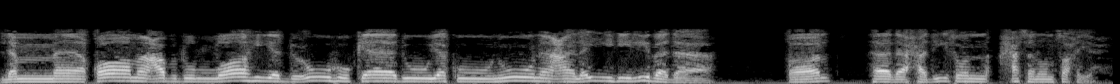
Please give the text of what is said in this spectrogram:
لما قام عبد الله يدعوه كادوا يكونون عليه لبدا. قال هذا حديث حسن صحيح.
